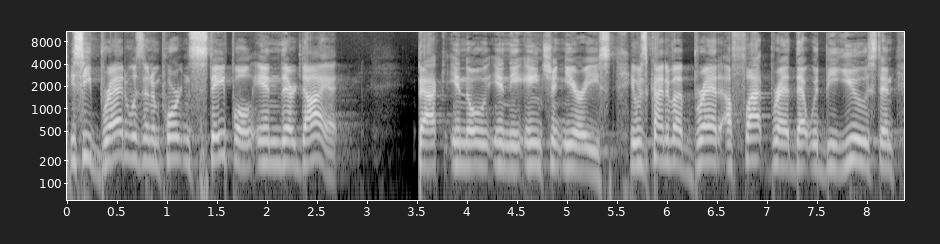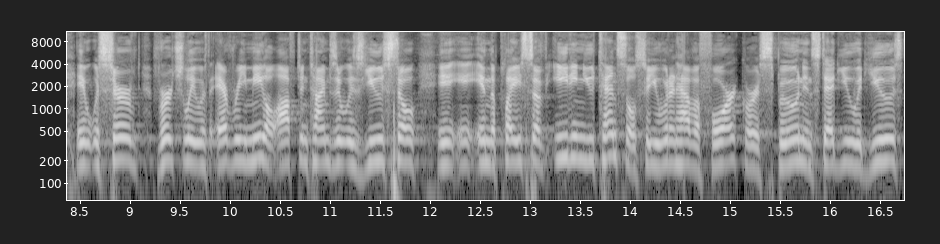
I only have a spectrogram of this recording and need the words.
You see, bread was an important staple in their diet back in the, in the ancient Near East. It was kind of a bread, a flat bread that would be used, and it was served virtually with every meal. Oftentimes it was used so in, in the place of eating utensils, so you wouldn't have a fork or a spoon. Instead, you would use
